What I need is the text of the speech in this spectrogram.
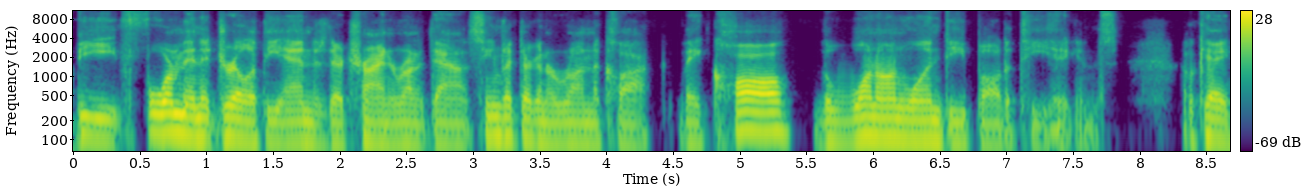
the four minute drill at the end as they're trying to run it down. It seems like they're going to run the clock. They call the one on one deep ball to T. Higgins. Okay.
